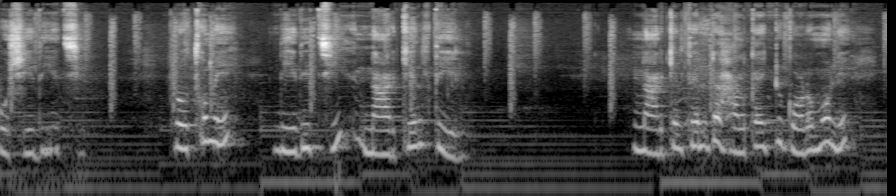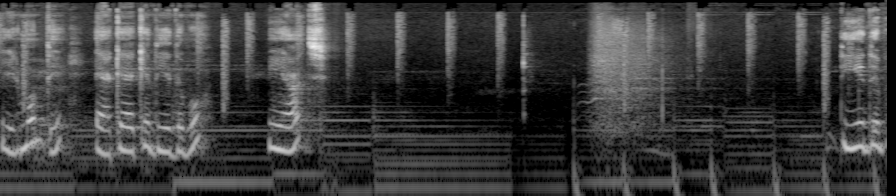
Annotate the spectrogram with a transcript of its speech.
বসিয়ে দিয়েছি। প্রথমে দিয়ে দিচ্ছি নারকেল তেল। নারকেল তেলটা হালকা একটু গরম হলে এর মধ্যে একে একে দিয়ে দেব পেঁয়াজ। দিয়ে দেব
